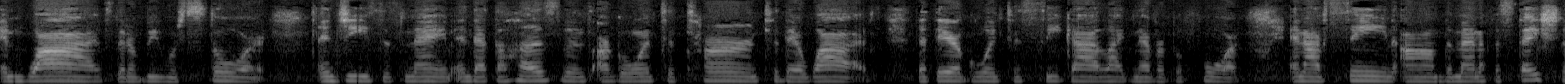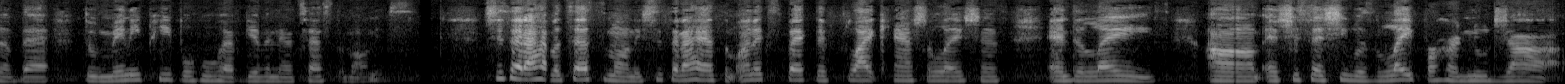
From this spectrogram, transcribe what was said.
and wives that will be restored in Jesus' name, and that the husbands are going to turn to their wives, that they are going to see God like never before. And I've seen um, the manifestation of that through many people who have given their testimonies. She said, I have a testimony. She said, I had some unexpected flight cancellations and delays. Um, and she said she was late for her new job.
